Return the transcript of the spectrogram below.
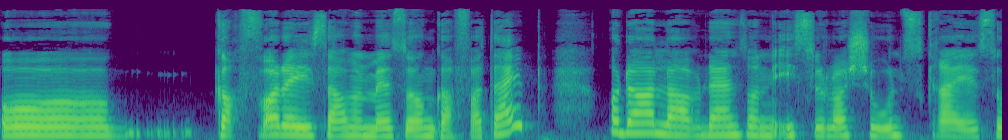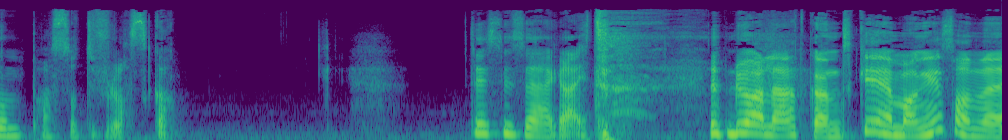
og gaffa det sammen med sånn gaffateip. Og da lagde jeg en sånn isolasjonsgreie som passer til flaska. Det syns jeg er greit. Du har lært ganske mange sånne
